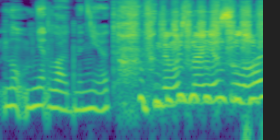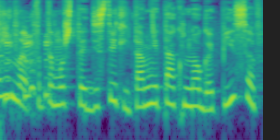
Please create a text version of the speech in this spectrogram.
ну, мне, ладно, нет, потому что мне сложно, потому что действительно там не так много писов.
